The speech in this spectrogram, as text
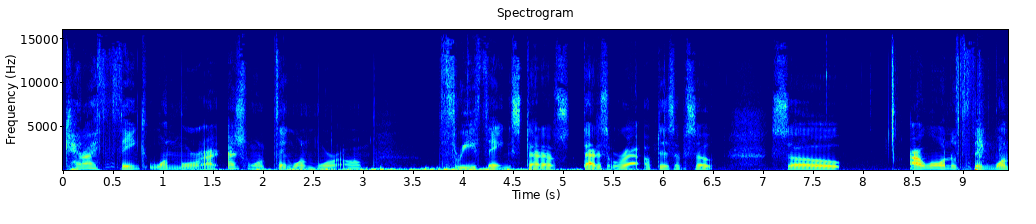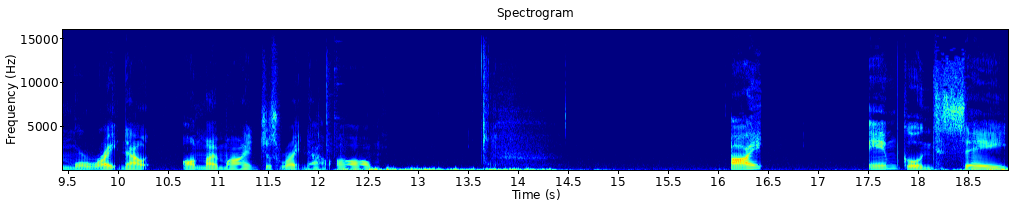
Can I think one more? I, I just want to think one more. Um, three things that is that is a wrap up this episode. So, I want to think one more right now on my mind, just right now. Um, I am going to say,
